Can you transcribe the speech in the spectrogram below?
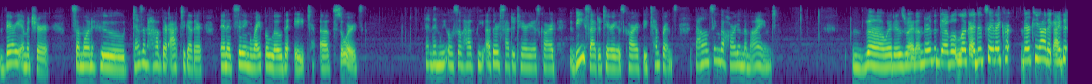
very immature, someone who doesn't have their act together, and it's sitting right below the Eight of Swords. And then we also have the other Sagittarius card, the Sagittarius card, the Temperance, balancing the heart and the mind. Though it is right under the devil. Look, I did say they they're chaotic. I did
